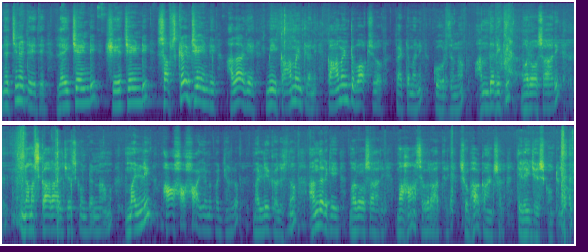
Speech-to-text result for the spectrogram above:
నచ్చినట్టయితే లైక్ చేయండి షేర్ చేయండి సబ్స్క్రైబ్ చేయండి అలాగే మీ కామెంట్లని కామెంట్ బాక్స్లో పెట్టమని కోరుతున్నాం. అందరికీ మరోసారి నమస్కారాలు చేసుకుంటున్నాము. మళ్ళీ ఆహాహాయమి పద్యంలో మళ్ళీ కలుస్తాం. అందరికీ మరోసారి మహాశివరాత్రి శుభాకాంక్షలు తెలియజేసుకుంటున్నాం.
